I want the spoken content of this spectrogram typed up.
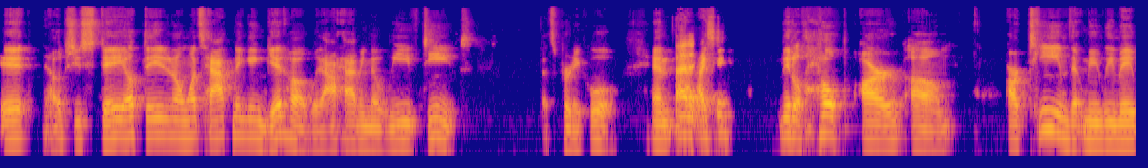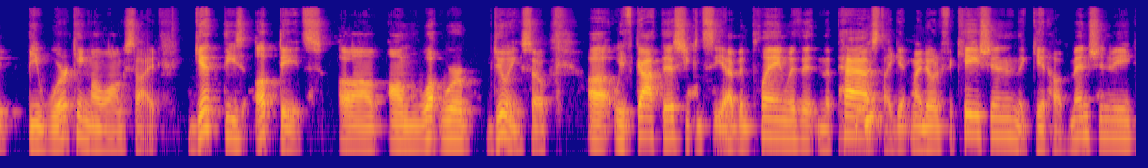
It helps you stay updated on what's happening in GitHub without having to leave Teams. That's pretty cool. And that I think it'll help our um, our team that we, we may be working alongside get these updates uh, on what we're doing. So uh, we've got this. You can see I've been playing with it in the past. Mm-hmm. I get my notification The GitHub mentioned me.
